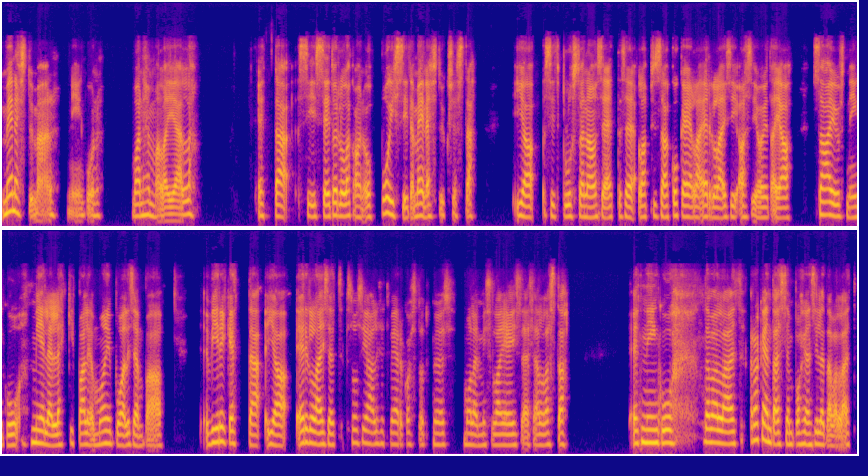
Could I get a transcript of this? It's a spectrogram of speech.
menestymään niin kuin vanhemmalla iällä. että siis se ei todellakaan ole pois siitä menestyksestä. Ja sitten plussana on se, että se lapsi saa kokeilla erilaisia asioita ja saa just niin kuin mielellekin paljon monipuolisempaa virikettä ja erilaiset sosiaaliset verkostot myös molemmissa lajeissa ja sellaista, että niin kuin, tavallaan että rakentaisi sen pohjan sillä tavalla, että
